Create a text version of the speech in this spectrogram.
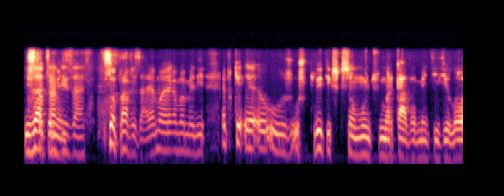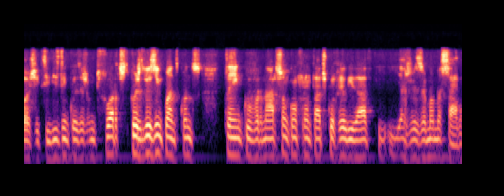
Exatamente. Só para avisar. Só para avisar, é uma, é uma mania. É porque é, os, os, políticos que são muito marcadamente ideológicos e dizem coisas muito fortes, depois de vez em quando, quando têm que governar, são confrontados com a realidade e, e às vezes é uma maçada.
